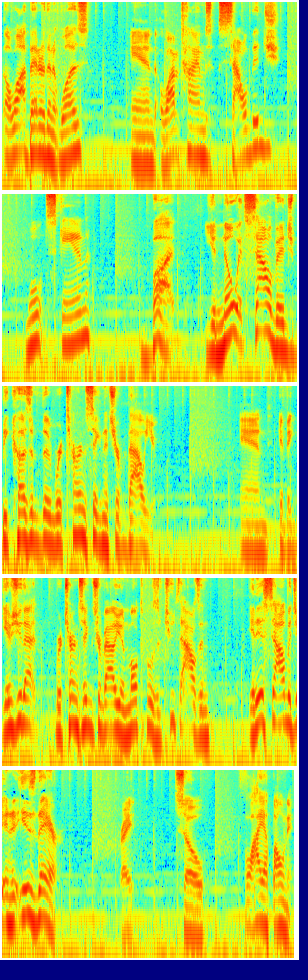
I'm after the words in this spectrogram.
a lot better than it was. And a lot of times salvage won't scan, but you know it's salvage because of the return signature value. And if it gives you that return signature value in multiples of 2000, it is salvage and it is there, right? So fly up on it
